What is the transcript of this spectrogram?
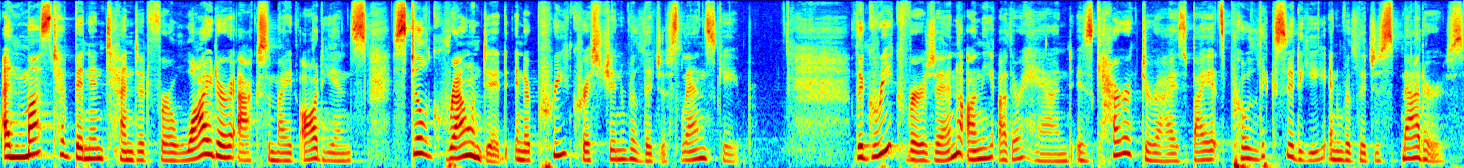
and must have been intended for a wider Aksumite audience still grounded in a pre Christian religious landscape. The Greek version, on the other hand, is characterized by its prolixity in religious matters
